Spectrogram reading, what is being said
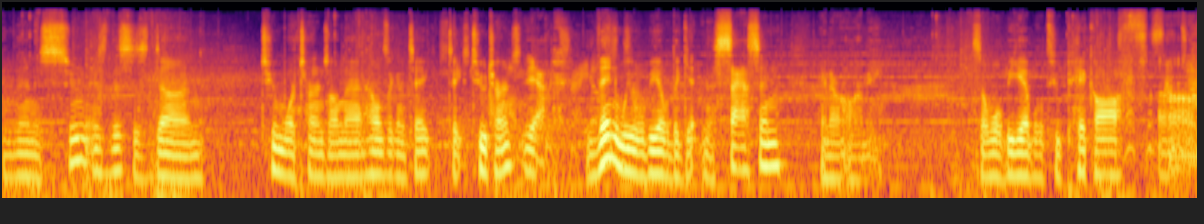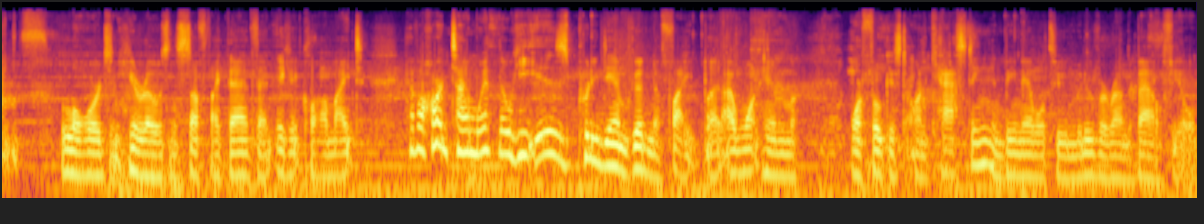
And then as soon as this is done, two more turns on that. How long is it going to take? It takes two turns? Yeah. Then we will be able to get an assassin in our army. So we'll be able to pick off um, lords and heroes and stuff like that that Ikit Claw might have a hard time with, though he is pretty damn good in a fight. But I want him more focused on casting and being able to maneuver around the battlefield.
